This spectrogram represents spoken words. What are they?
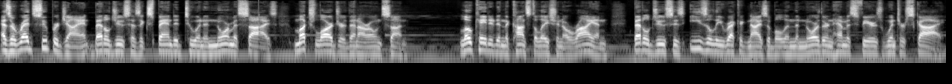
As a red supergiant, Betelgeuse has expanded to an enormous size, much larger than our own sun. Located in the constellation Orion, Betelgeuse is easily recognizable in the northern hemisphere's winter sky.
